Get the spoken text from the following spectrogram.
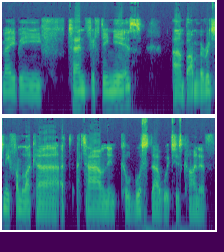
maybe f- 10, 15 years. Um, but I'm originally from like a, a, a town in called Worcester, which is kind of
